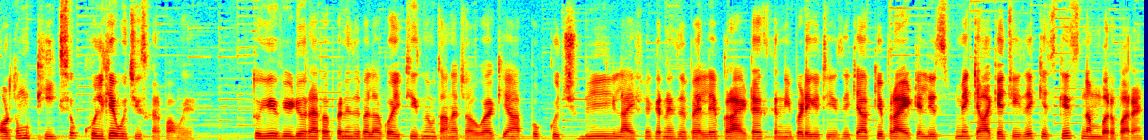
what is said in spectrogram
और तुम ठीक से खुल के वो चीज़ कर पाओगे। तो ये वीडियो रैपअप करने से पहले आपको एक चीज़ मैं बताना चाहूँगा कि आपको कुछ भी लाइफ में करने से पहले प्रायरटाइज करनी पड़ेगी चीज़ें कि आपकी प्रायरिटी लिस्ट में क्या क्या चीज़ें किस किस नंबर पर हैं।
